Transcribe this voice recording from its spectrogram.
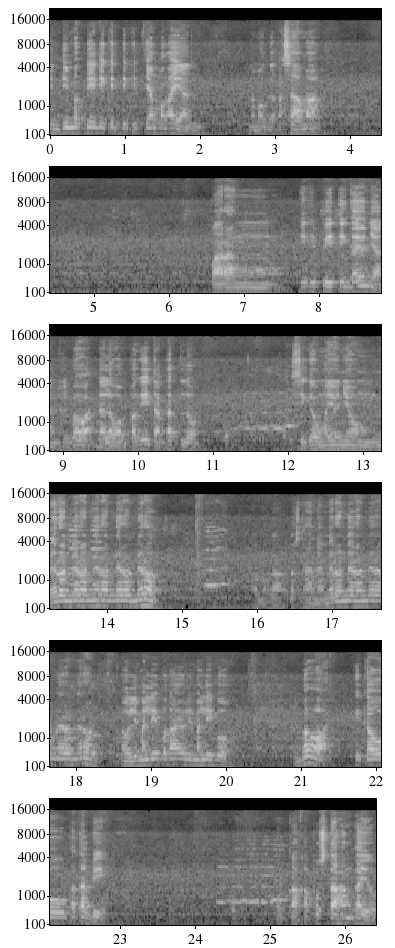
Hindi magdidikit-dikit yung mga yan na magkakasama. Parang iipiting kayo niyan. Halimbawa, dalawang pagitan, tatlo. Sigaw ngayon yung meron, meron, meron, meron, meron. O, magkakapastahan na. Meron, meron, meron, meron, meron. O, liman libo tayo, liman libo. Halimbawa, ikaw katabi, magkakapustahan kayo,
